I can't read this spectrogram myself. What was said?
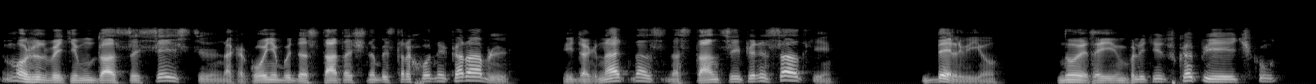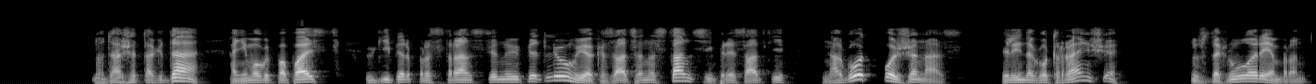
Может быть, им удастся сесть на какой-нибудь достаточно быстроходный корабль и догнать нас на станции пересадки. Бельвию. Но это им влетит в копеечку. Но даже тогда они могут попасть в гиперпространственную петлю и оказаться на станции пересадки на год позже нас или на год раньше, — вздохнула Рембрандт.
